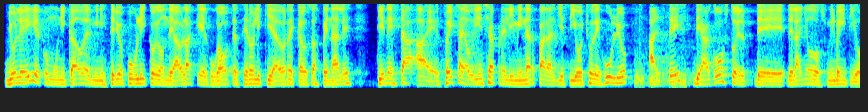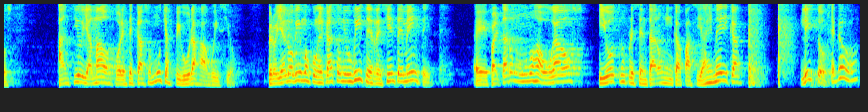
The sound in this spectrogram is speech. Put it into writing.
Yo leí el comunicado del Ministerio Público donde habla que el juzgado tercero liquidador de causas penales tiene esta eh, fecha de audiencia preliminar para el 18 de julio al 6 de agosto del, del año 2022. Han sido llamados por este caso muchas figuras a juicio. Pero ya lo vimos con el caso New Business recientemente. Eh, faltaron unos abogados y otros presentaron incapacidades médicas. Listo. Se acabó.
